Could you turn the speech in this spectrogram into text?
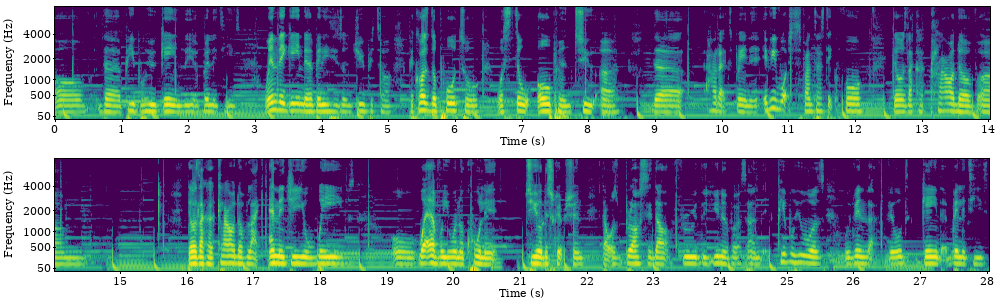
of the people who gained the abilities. When they gained the abilities on Jupiter because the portal was still open to Earth the how to explain it. If you've watched fantastic four there was like a cloud of um there was like a cloud of like energy waves or whatever you want to call it to your description that was blasted out through the universe. And people who was within that field gained abilities.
